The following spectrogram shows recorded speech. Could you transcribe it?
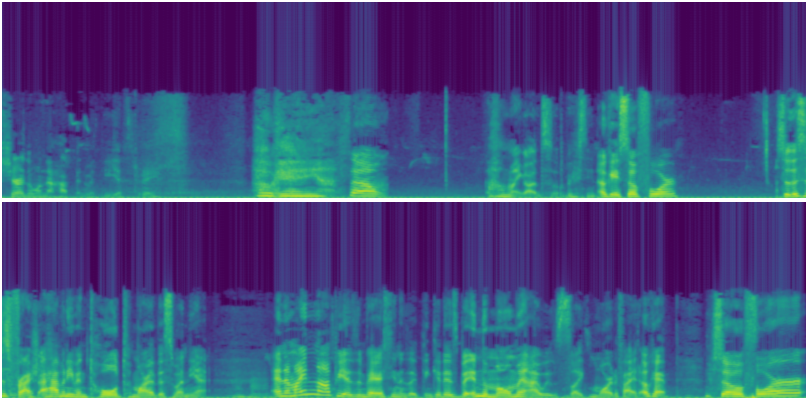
share the one that happened with you yesterday. Okay, so. Oh my god, so embarrassing. Okay, so for. So this is fresh. I haven't even told Tamara this one yet. And it might not be as embarrassing as I think it is, but in the moment I was like mortified. Okay, so for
